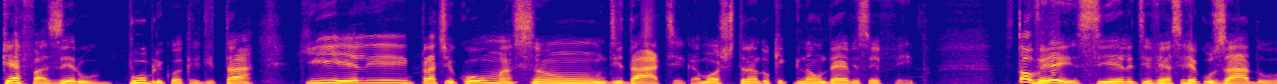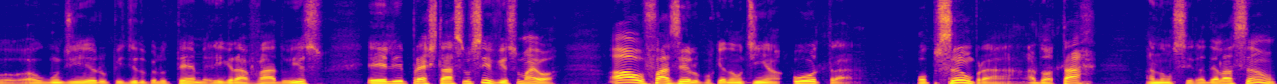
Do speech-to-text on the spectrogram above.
quer fazer o público acreditar que ele praticou uma ação didática, mostrando o que não deve ser feito. Talvez, se ele tivesse recusado algum dinheiro pedido pelo Temer e gravado isso, ele prestasse um serviço maior. Ao fazê-lo, porque não tinha outra opção para adotar, a não ser a delação,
